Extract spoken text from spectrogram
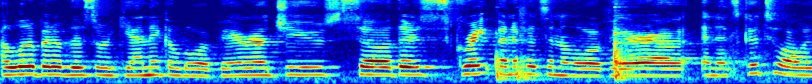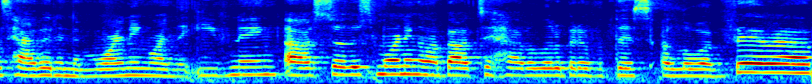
a little bit of this organic aloe vera juice. So there's great benefits in aloe vera and it's good to always have it in the morning or in the evening. Uh, so this morning I'm about to have a little bit of this aloe vera.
